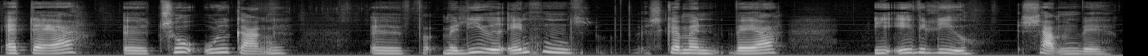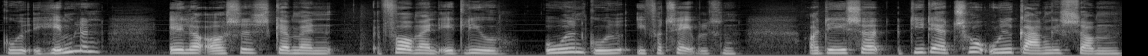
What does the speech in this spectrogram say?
at der er øh, to udgange øh, med livet. Enten skal man være i evigt liv sammen med Gud i himlen, eller også skal man får man et liv uden Gud i fortabelsen. Og det er så de der to udgange, som,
